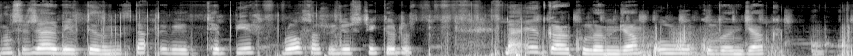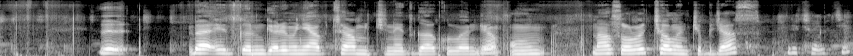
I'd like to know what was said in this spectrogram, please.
Bugün sizlerle birlikte ve Müftah'la birlikte bir Brawl Stars videosu çekiyoruz. Ben Edgar kullanacağım. Ulu kullanacak. Ve ben Edgar'ın görevini yapacağım için Edgar kullanacağım. Ondan sonra challenge yapacağız. Bir çeltik.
